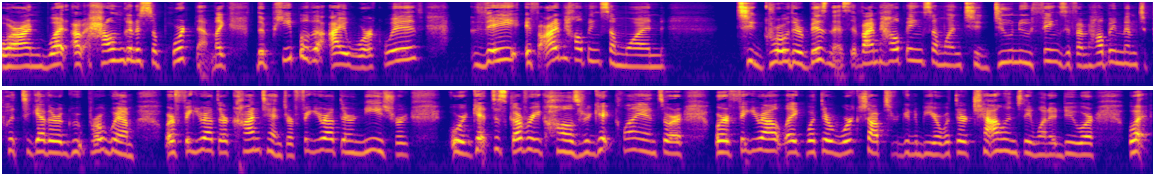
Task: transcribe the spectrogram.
or on what uh, how I'm going to support them. Like the people that I work with, they, if I'm helping someone to grow their business, if I'm helping someone to do new things, if I'm helping them to put together a group program or figure out their content or figure out their niche or, or get discovery calls or get clients or, or figure out like what their workshops are going to be or what their challenge they want to do or what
